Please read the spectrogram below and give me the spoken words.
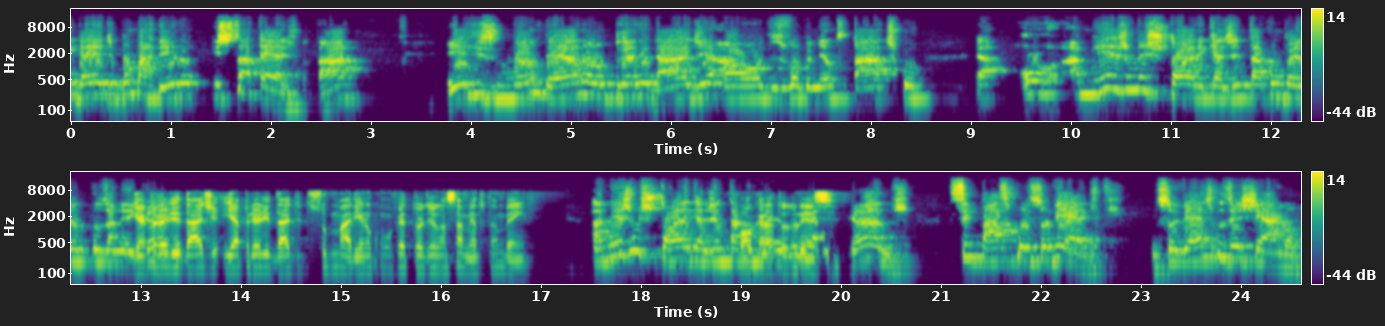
ideia de bombardeiro estratégico, tá? Eles não deram prioridade ao desenvolvimento tático. É, a mesma história que a gente está acompanhando com os americanos. E a, prioridade, e a prioridade de submarino como vetor de lançamento também. A mesma história que a gente está acompanhando com os americanos se passa com os soviéticos. Os soviéticos enxergam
